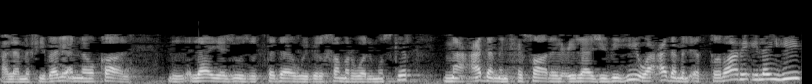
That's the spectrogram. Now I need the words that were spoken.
على ما في بالي أنه قال لا يجوز التداوي بالخمر والمسكر مع عدم انحصار العلاج به وعدم الاضطرار إليه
